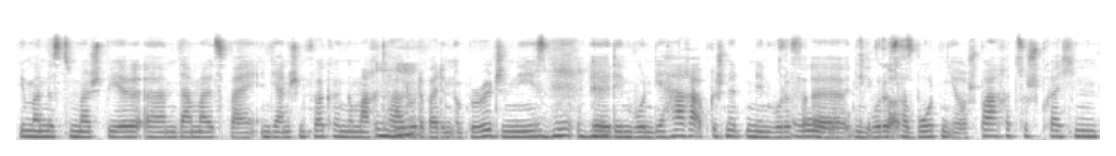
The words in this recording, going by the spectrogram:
wie man das zum Beispiel ähm, damals bei indianischen Völkern gemacht mhm. hat oder bei den Aborigines. Mhm, mhm, äh, denen wurden die Haare abgeschnitten, denen wurde, oh, äh, okay, denen wurde verboten, ihre Sprache zu sprechen.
